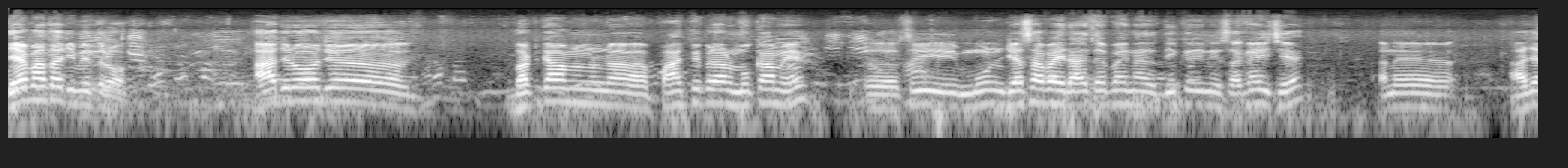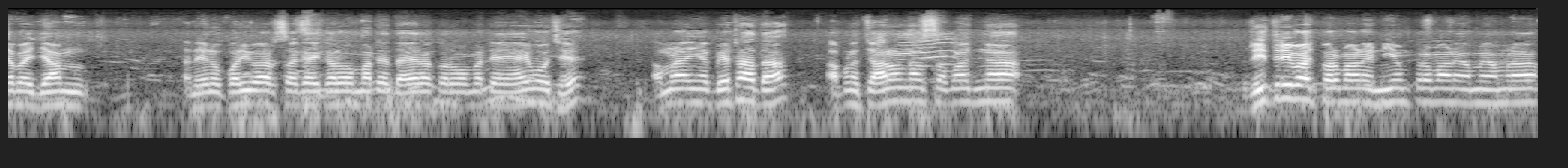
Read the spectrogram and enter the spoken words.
જય માતાજી મિત્રો. આજ રોજ ભટકામ પાંચ પીપળા મુકામે શ્રી મુન જેસાભાઈ રાજાભાઈના દીકરીની સગાઈ છે. અને આજાભાઈ જામ અને એનો પરિવાર સગાઈ કરવા માટે, દાયરા કરવા માટે આવ્યો છે. હમણાં અહીંયા બેઠા હતા. આપણા ચારણના સમાજના રીત રિવાજ પ્રમાણે, નિયમ પ્રમાણે અમે હમણાં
